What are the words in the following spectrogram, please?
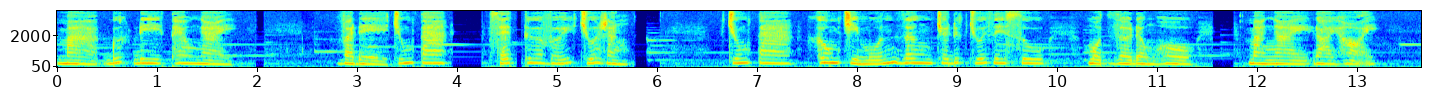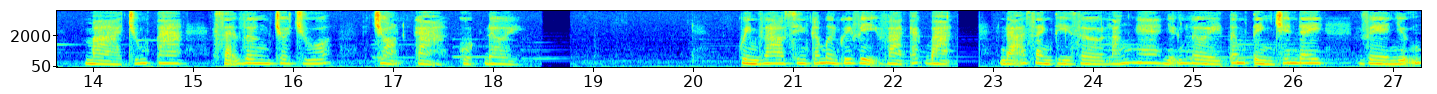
mà bước đi theo Ngài. Và để chúng ta sẽ thưa với Chúa rằng chúng ta không chỉ muốn dâng cho Đức Chúa Giêsu một giờ đồng hồ mà Ngài đòi hỏi, mà chúng ta sẽ dâng cho Chúa chọn cả cuộc đời. Quỳnh Giao xin cảm ơn quý vị và các bạn đã dành thì giờ lắng nghe những lời tâm tình trên đây về những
